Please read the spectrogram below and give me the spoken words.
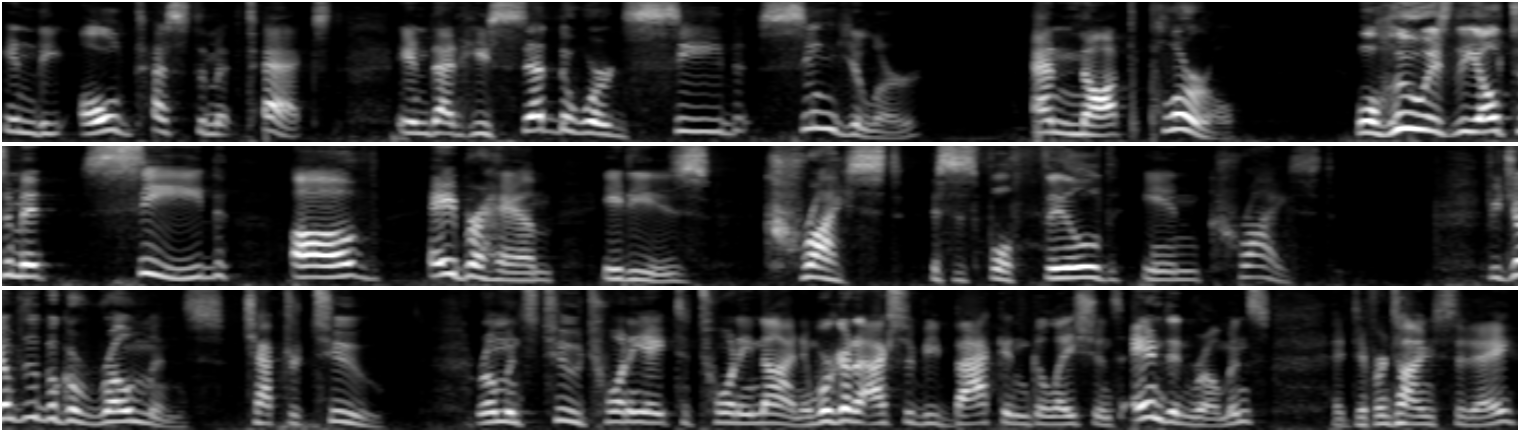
in the Old Testament text in that he said the word seed singular and not plural. Well, who is the ultimate seed of Abraham? It is Christ. This is fulfilled in Christ. If you jump to the book of Romans, chapter 2, Romans 2, 28 to 29, and we're going to actually be back in Galatians and in Romans at different times today.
